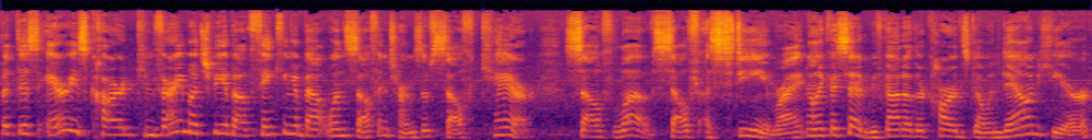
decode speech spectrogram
But this Aries card can very much be about thinking about oneself in terms of self-care, self-love, self-esteem, right? Now, like I said, we've got other cards going down here.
